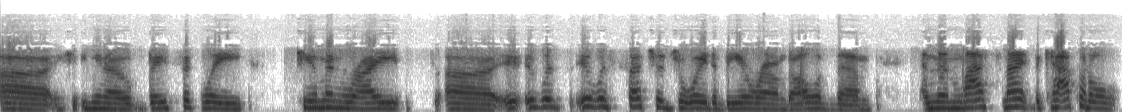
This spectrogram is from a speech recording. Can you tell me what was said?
Uh, you know, basically human rights. Uh, it, it was it was such a joy to be around all of them. And then last night, the Capitol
